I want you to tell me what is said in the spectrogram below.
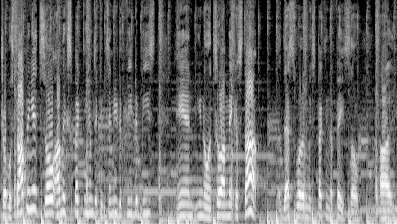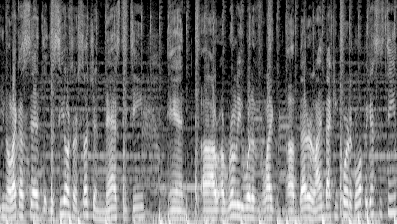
trouble stopping it, so I'm expecting him to continue to feed the beast. And you know, until I make a stop, that's what I'm expecting to face. So, uh, you know, like I said, the, the Seahawks are such a nasty team and uh, I really would have liked a better linebacking corps to go up against this team.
